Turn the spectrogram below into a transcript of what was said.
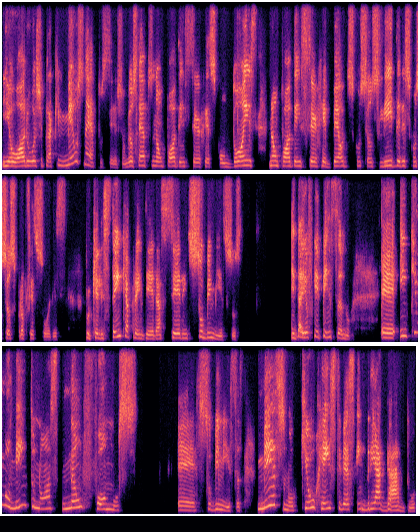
E eu oro hoje para que meus netos sejam. Meus netos não podem ser respondões, não podem ser rebeldes com seus líderes, com seus professores, porque eles têm que aprender a serem submissos. E daí eu fiquei pensando, é, em que momento nós não fomos é, submissas, mesmo que o rei estivesse embriagado,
